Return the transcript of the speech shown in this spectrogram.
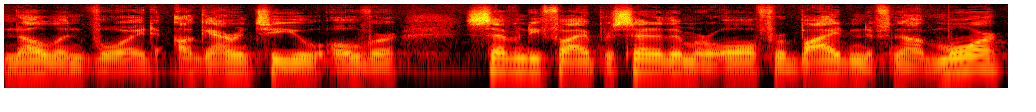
null and void. I'll guarantee you over 75% of them are all for Biden, if not more.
